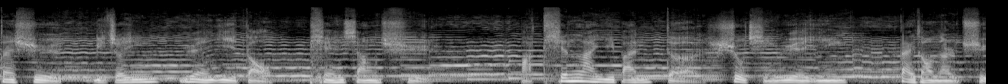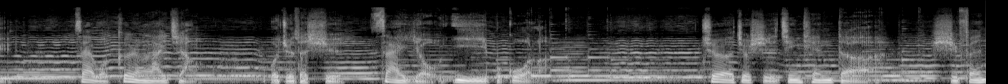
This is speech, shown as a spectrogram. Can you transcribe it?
但是李哲英愿意到偏乡去，把天籁一般的竖琴乐音带到那儿去，在我个人来讲，我觉得是再有意义不过了。这就是今天的十分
